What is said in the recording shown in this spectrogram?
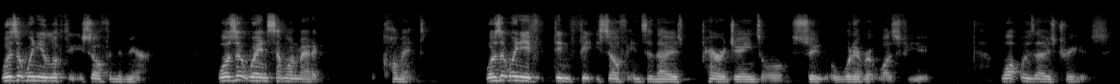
Was it when you looked at yourself in the mirror? Was it when someone made a comment? Was it when you didn't fit yourself into those pair of jeans or suit or whatever it was for you? What was those triggers?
